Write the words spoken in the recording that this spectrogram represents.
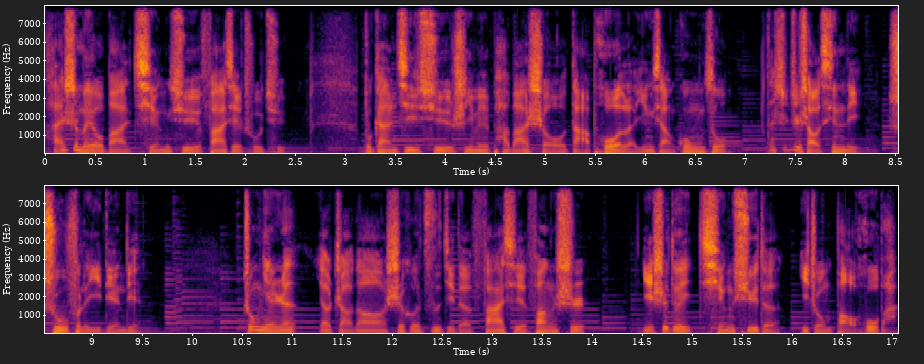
还是没有把情绪发泄出去。不敢继续，是因为怕把手打破了，影响工作。”但是至少心里舒服了一点点。中年人要找到适合自己的发泄方式，也是对情绪的一种保护吧。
